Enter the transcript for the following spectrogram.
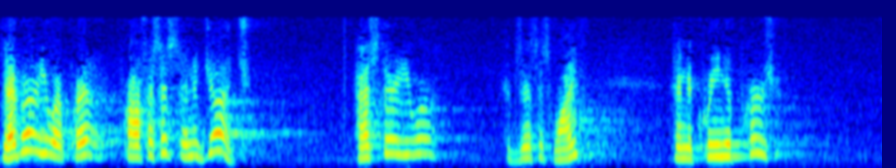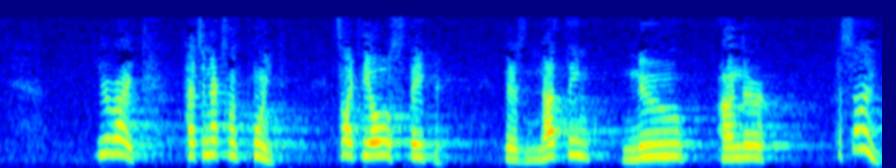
Deborah, you were a prophetess and a judge. Esther, you were Xerxes' wife and the queen of Persia. You're right. That's an excellent point. It's like the old statement. There's nothing new under the sun.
